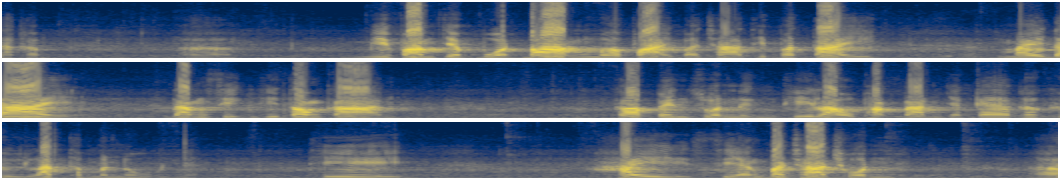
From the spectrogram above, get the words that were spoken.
นะครับมีความเจ็บปวดบ้างเมื่อฝ่ายประชาธิปไตยไม่ได้ดังสิ่งที่ต้องการ ก็เป็นส่วนหนึ่งที่เราผลักดันจะแก้ก็คือรัฐธรรมนูญที่ ให้เสียงประชาชนเอ่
